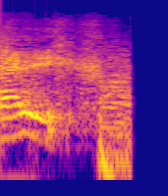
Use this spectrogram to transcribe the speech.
Hey.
